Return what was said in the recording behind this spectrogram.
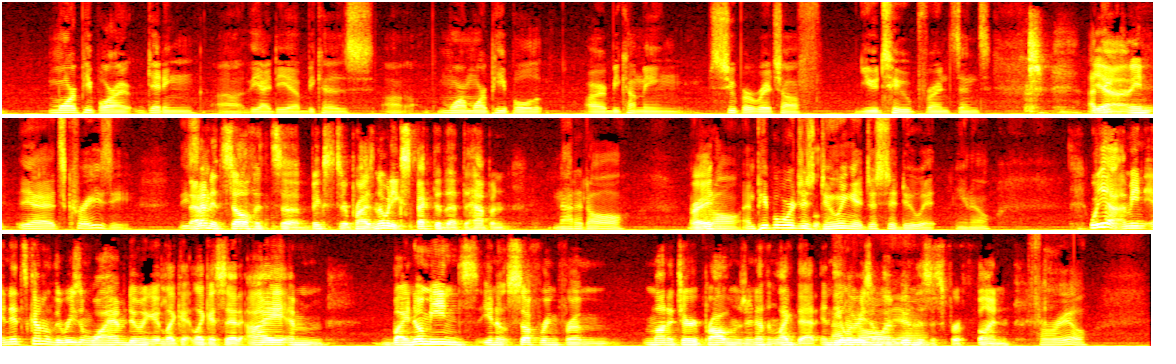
more people are getting uh, the idea because uh, more and more people are becoming super rich off YouTube, for instance. I yeah, think- I mean, yeah, it's crazy. These that in itself, it's a big surprise. Nobody expected that to happen. not at all, not Right? at all. And people were just doing it just to do it, you know. Well, yeah, I mean, and it's kind of the reason why I'm doing it. Like, like I said, I am by no means, you know, suffering from monetary problems or nothing like that. And Not the only reason all, why I'm doing this is for fun. For real,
